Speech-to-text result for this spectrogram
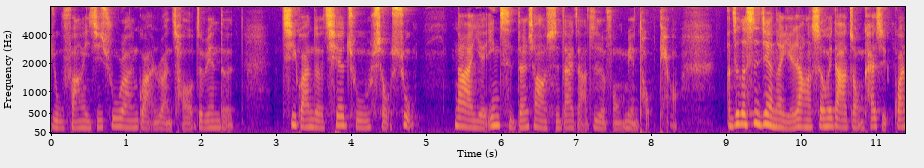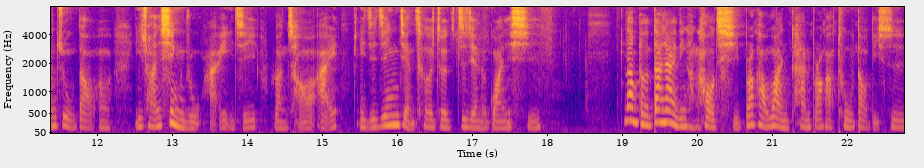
乳房以及输卵管、卵巢这边的器官的切除手术，那也因此登上了《时代》杂志的封面头条。啊这个事件呢，也让社会大众开始关注到，呃，遗传性乳癌以及卵巢癌以及基因检测这之间的关系。那呃，大家一定很好奇，BRCA one 和 BRCA two 到底是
